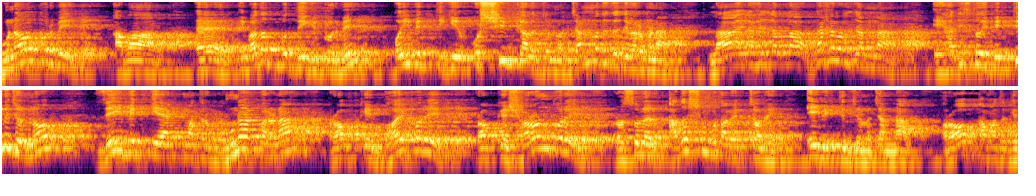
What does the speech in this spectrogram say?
গুণাও করবে, আবার ইবাদত বুদ্ধি করবে। ওই ব্যক্তিকে অসীমকালের জন্য জান্নাতে যেতে পারবে না। লাহ দেখার জান্না এই হাদিস তো ওই ব্যক্তির জন্য। যেই ব্যক্তি একমাত্র গুণা করে না, রবকে ভয় করে, রবকে স্মরণ করে, রসুলের আদর্শ মোতাবেক চলে, এই ব্যক্তির জন্য জান্নাত। রব আমাদেরকে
